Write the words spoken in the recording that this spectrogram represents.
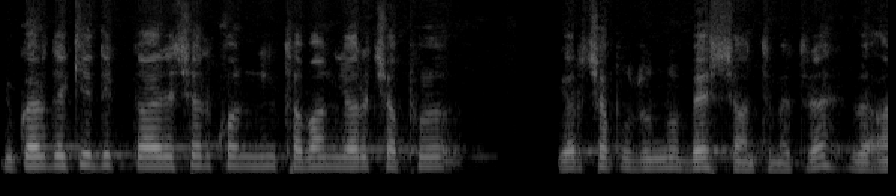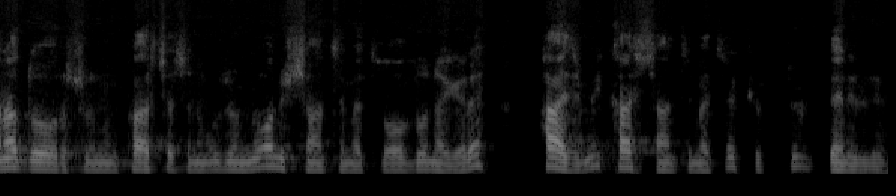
Yukarıdaki dik dairesel koninin taban yarıçapı yarıçap uzunluğu 5 santimetre ve ana doğrusunun parçasının uzunluğu 13 santimetre olduğuna göre hacmi kaç santimetre küptür deniliyor.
